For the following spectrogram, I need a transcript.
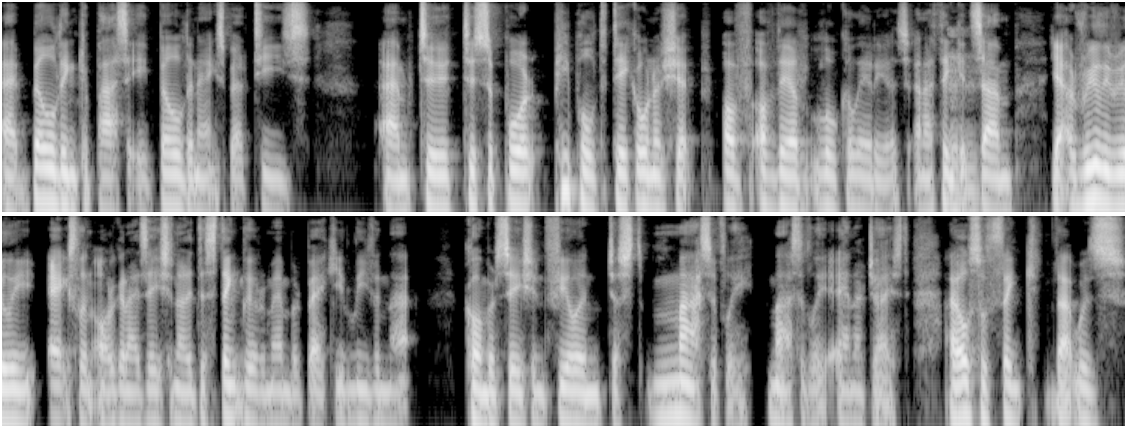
uh, building capacity building expertise um, to to support people to take ownership of of their local areas. And I think Mhm. it's um yeah a really really excellent organisation. And I distinctly remember Becky leaving that conversation feeling just massively massively energized. I also think that was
